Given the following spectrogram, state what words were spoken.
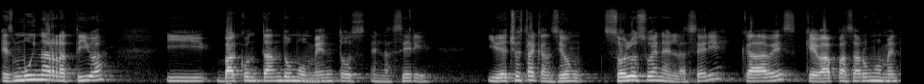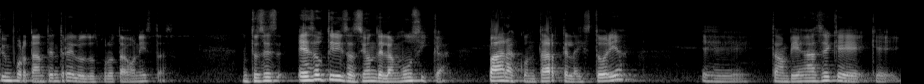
es muy narrativa y va contando momentos en la serie. Y de hecho esta canción solo suena en la serie cada vez que va a pasar un momento importante entre los dos protagonistas. Entonces esa utilización de la música para contarte la historia eh, también hace que, que-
